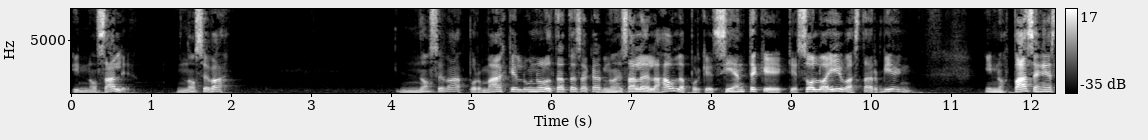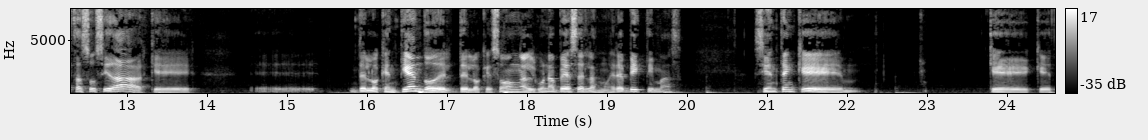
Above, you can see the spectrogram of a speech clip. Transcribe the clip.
y no sale, no se va. No se va, por más que el uno lo trate de sacar, no se sale de la jaula porque siente que, que solo ahí va a estar bien. Y nos pasa en esta sociedad que eh, de lo que entiendo, de, de, lo que son algunas veces las mujeres víctimas, sienten que que,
